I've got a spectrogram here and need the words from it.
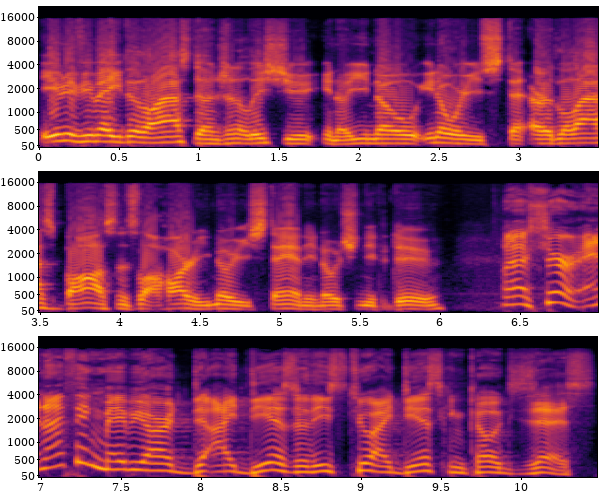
even if you make it to the last dungeon, at least you you know you know you know where you stand, or the last boss, and it's a lot harder. You know where you stand. You know what you need to do. Uh, sure. And I think maybe our d- ideas or these two ideas can coexist.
